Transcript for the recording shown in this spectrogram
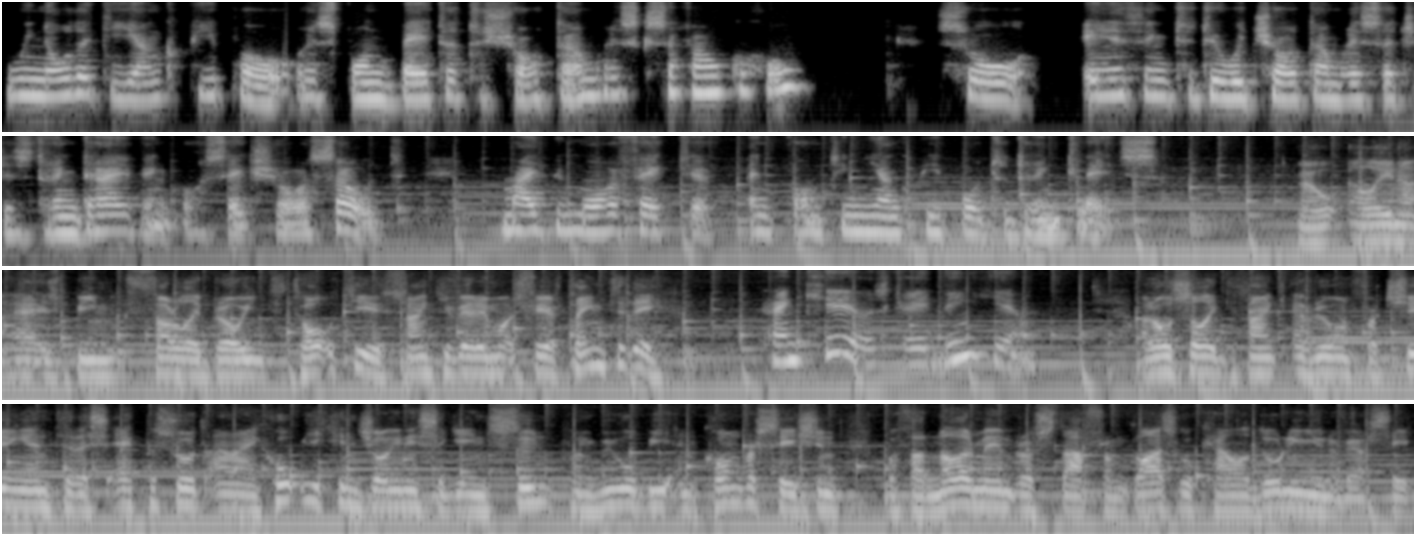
we know that young people respond better to short term risks of alcohol. So anything to do with short term such as drink driving or sexual assault, might be more effective in prompting young people to drink less. Well, Elena, it has been thoroughly brilliant to talk to you. Thank you very much for your time today. Thank you. It was great being here. I'd also like to thank everyone for tuning in to this episode, and I hope you can join us again soon when we will be in conversation with another member of staff from Glasgow Caledonian University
